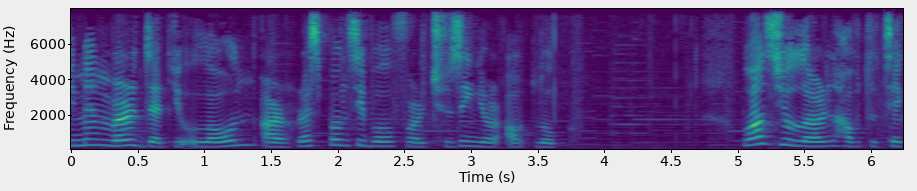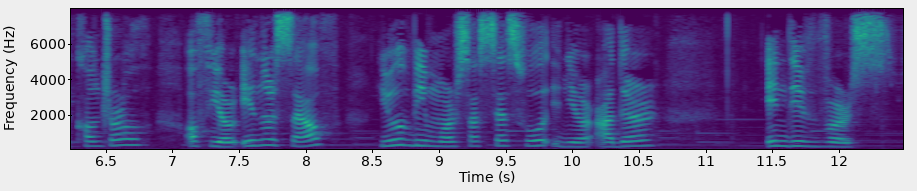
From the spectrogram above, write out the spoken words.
remember that you alone are responsible for choosing your outlook. Once you learn how to take control of your inner self, you will be more successful in your other endeavors.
